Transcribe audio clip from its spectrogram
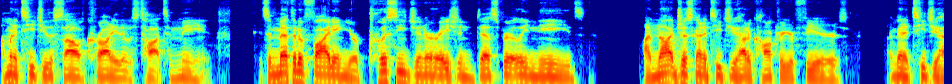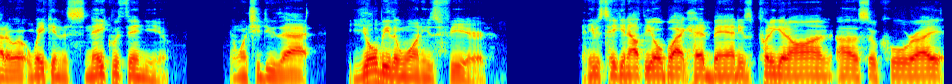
I'm going to teach you the style of karate that was taught to me. It's a method of fighting your pussy generation desperately needs. I'm not just going to teach you how to conquer your fears. I'm going to teach you how to awaken the snake within you. And once you do that, you'll be the one who's feared. And he was taking out the old black headband. He was putting it on. Oh, so cool, right?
